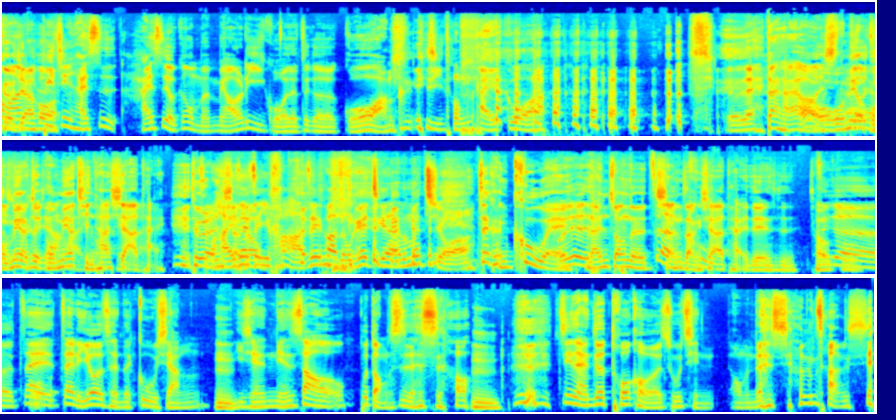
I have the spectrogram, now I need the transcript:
客家话你毕。竟还是还是有跟我们苗栗国的这个国王一起同台过啊，对不对？但还好，我我没有我没有我没有话请他下台，突然还在这一趴？这一趴怎么可以这个那么久啊？这很酷哎、我觉得男装的乡长下台这件事超这酷。个在在李佑成的故乡，嗯以前年少不懂事的时候，嗯，竟然就脱口而出请我们的乡长下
